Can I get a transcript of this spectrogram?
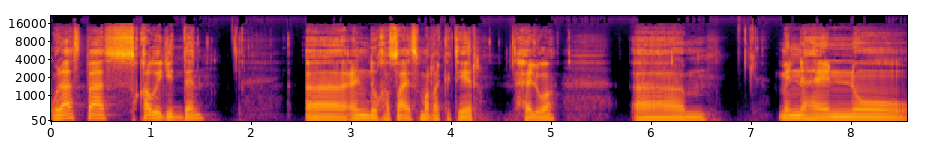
و LastPass قوي جدا. آه عنده خصائص مرة كتير حلوة. آم، منها إنه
